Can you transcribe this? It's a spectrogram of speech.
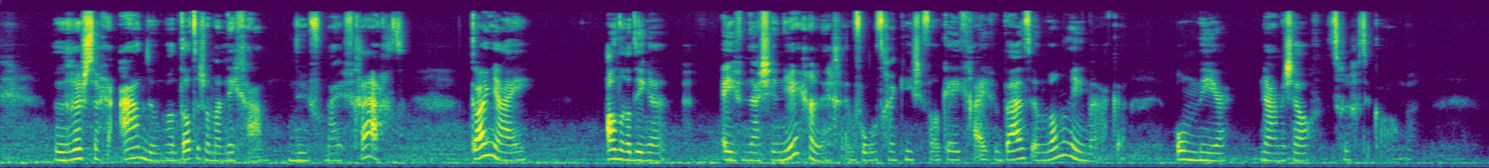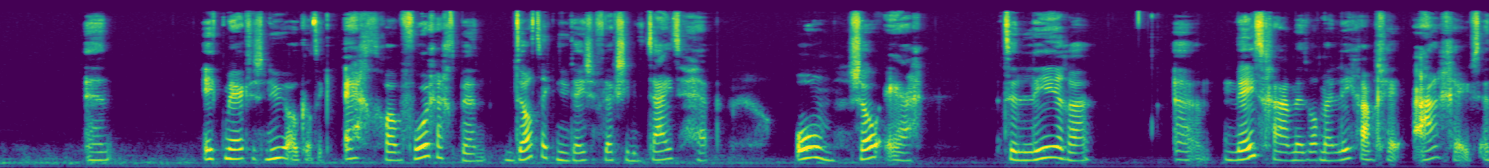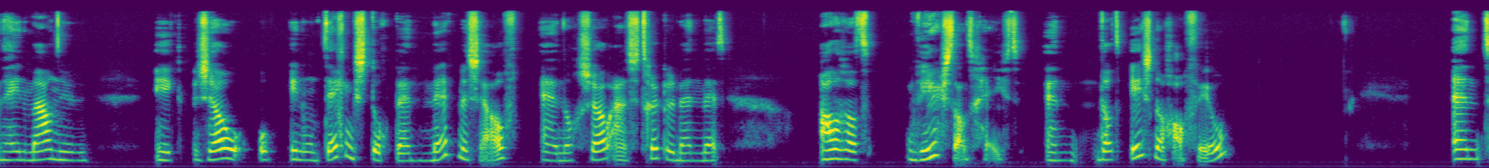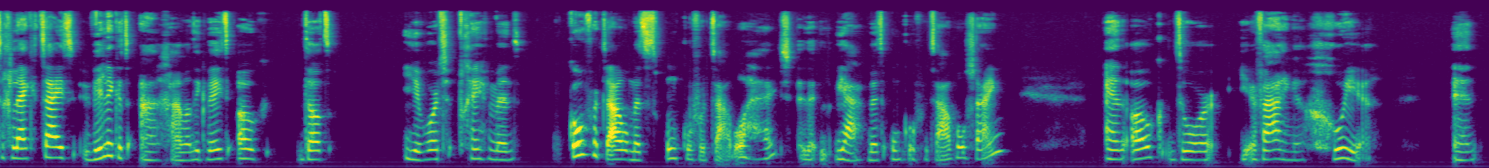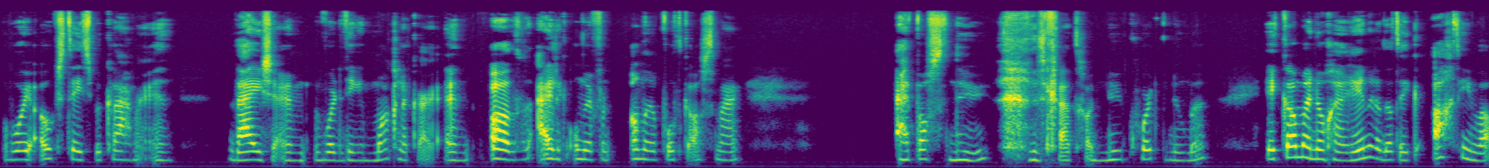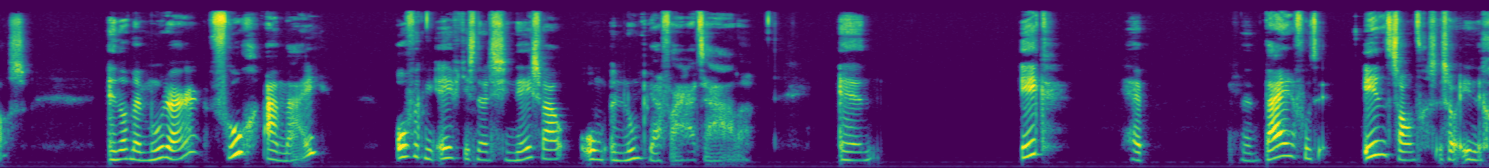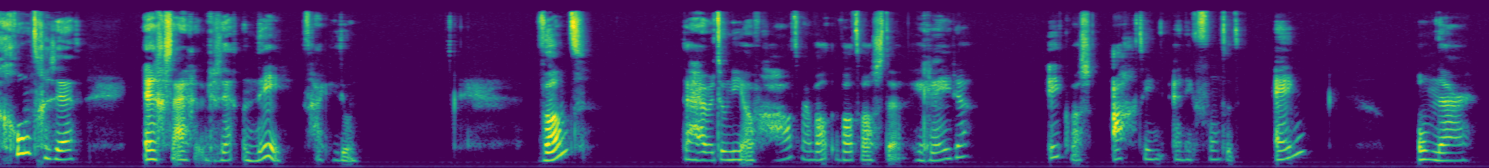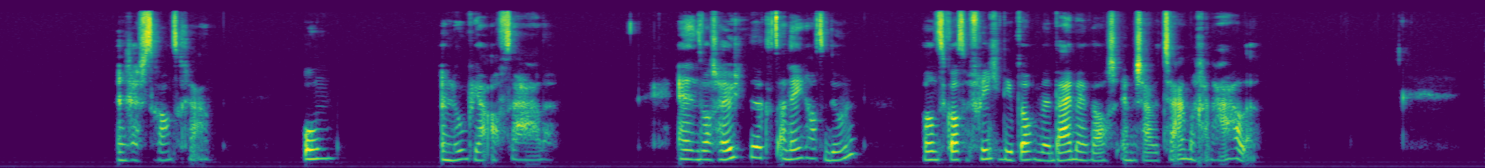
rustiger aandoen, want dat is wat mijn lichaam nu voor mij vraagt. Kan jij andere dingen even naast je neer gaan leggen en bijvoorbeeld gaan kiezen van, oké, ik ga even buiten een wandeling maken om meer naar mezelf terug te komen. En ik merk dus nu ook dat ik echt gewoon bevoorrecht ben dat ik nu deze flexibiliteit heb om zo erg te leren uh, mee te gaan met wat mijn lichaam aangeeft. En helemaal nu ik zo op, in ontdekkingstocht ben met mezelf en nog zo aan het strukkelen ben met alles wat weerstand geeft. En dat is nogal veel. En tegelijkertijd wil ik het aangaan, want ik weet ook dat je wordt op een gegeven moment comfortabel met oncomfortabelheid. Ja, met oncomfortabel zijn. En ook door je ervaringen groeien. En word je ook steeds bekwamer en wijzer en worden dingen makkelijker. En oh, dat is eigenlijk een onderwerp van een andere podcast, maar hij past nu. Dus ik ga het gewoon nu kort benoemen. Ik kan me nog herinneren dat ik 18 was en dat mijn moeder vroeg aan mij of ik niet eventjes naar de Chinees wou om een lumpia voor haar te halen. En ik heb mijn beide voeten in het zand, zo in de grond gezet en gezegd: nee, dat ga ik niet doen. Want, daar hebben we het toen niet over gehad, maar wat, wat was de reden? Ik was 18 en ik vond het eng om naar een restaurant te gaan. Om een lumpia af te halen. En het was heus niet dat ik het alleen had te doen. Want ik had een vriendje die op dat moment bij mij was en we zouden het samen gaan halen.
